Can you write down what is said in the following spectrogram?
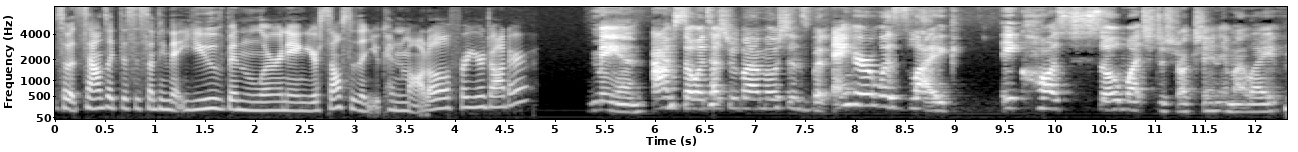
So it sounds like this is something that you've been learning yourself so that you can model for your daughter. man, I'm so in touch with my emotions, but anger was like, it caused so much destruction in my life for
